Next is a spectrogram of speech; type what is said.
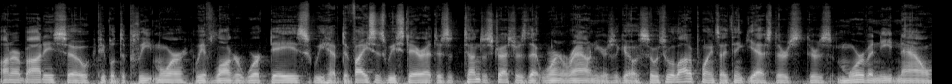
on our bodies, so people deplete more. We have longer work days. We have devices we stare at. There's tons of stressors that weren't around years ago. So to a lot of points, I think yes, there's there's more of a need now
